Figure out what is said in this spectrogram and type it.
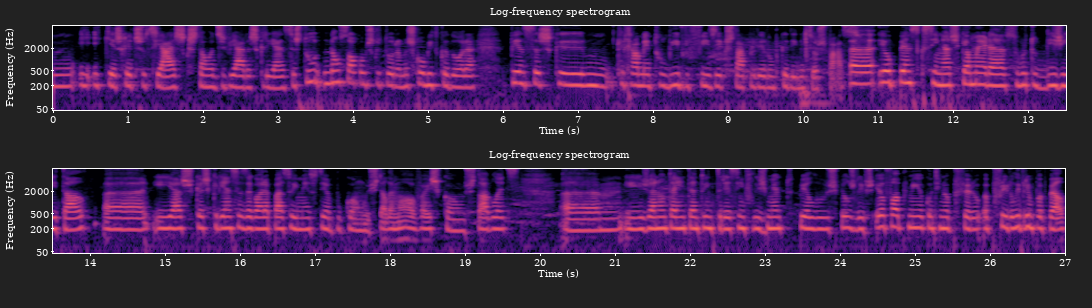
um, e, e que as redes sociais que estão a desviar as crianças, tu não só como escritora, mas como educadora, pensas que, que realmente o livro físico está a perder um bocadinho o seu espaço? Uh, eu penso que sim, acho que é uma era sobretudo digital uh, e acho que as crianças agora passam imenso tempo com os telemóveis, com os tablets um, e já não têm tanto interesse, infelizmente, pelos, pelos livros. Eu falo por mim, eu continuo a preferir, a preferir o livro em papel.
